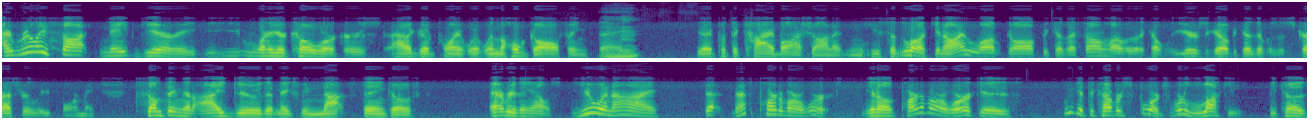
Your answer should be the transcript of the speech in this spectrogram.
I really thought Nate Geary, one of your coworkers, had a good point when, when the whole golfing thing Mhm. you know, they put the kibosh on it. And he said, look, you know, I love golf because I fell in love with it a couple of years ago because it was a stress relief for me. something that I do that makes me not think of everything else. You and I, that that's part of our work. You know, part of our work is we get to cover sports. We're lucky because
